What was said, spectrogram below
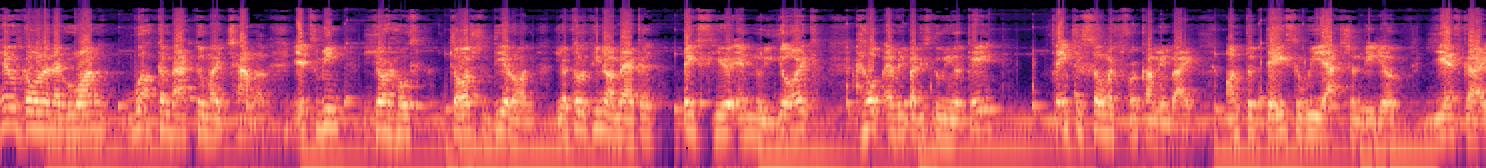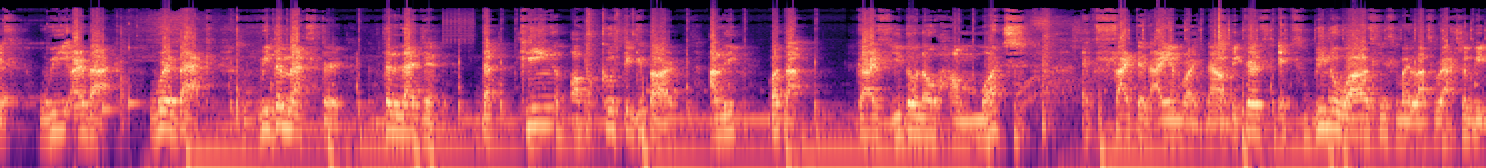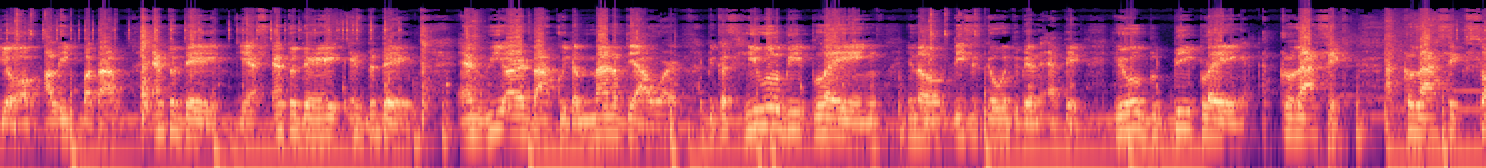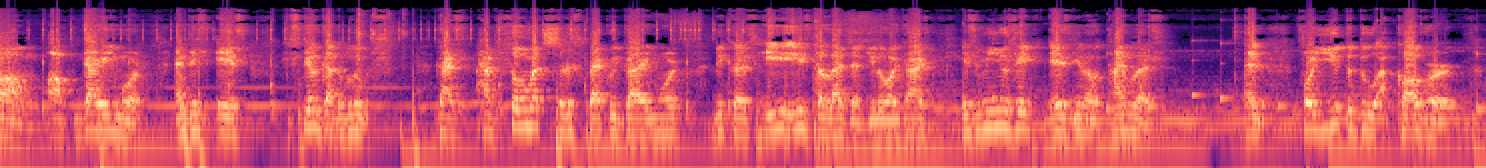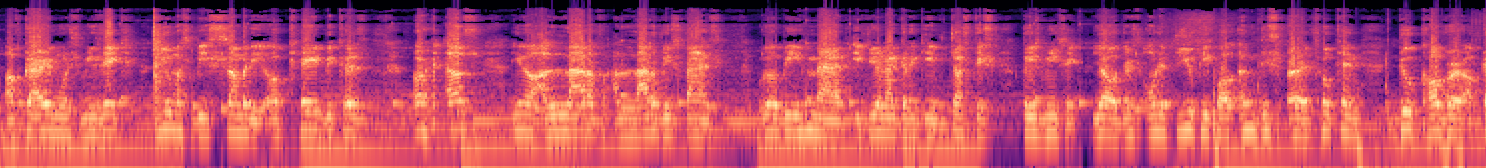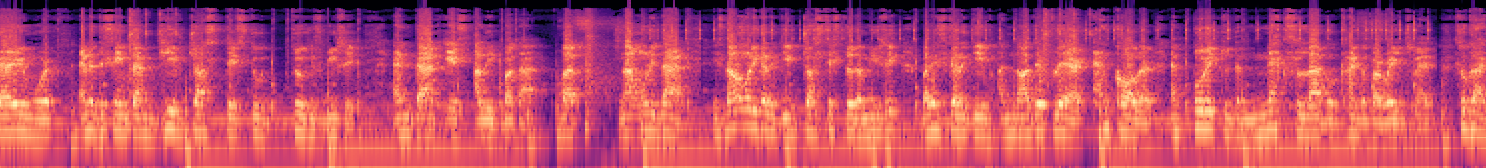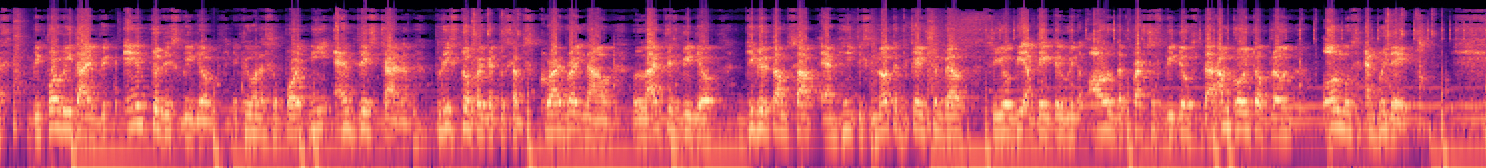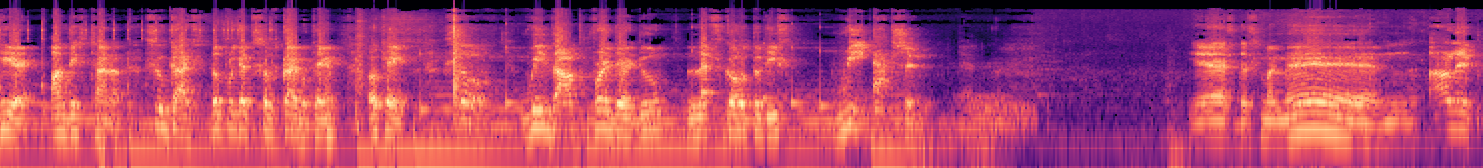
Hey, what's going on everyone? Welcome back to my channel. It's me, your host, Josh Dieron, your Filipino-American based here in New York. I hope everybody's doing okay. Thank you so much for coming by. On today's reaction video, yes guys, we are back. We're back with the master, the legend, the king of acoustic guitar, Alip Ba Ta. Guys, you don't know how much excited I am right now because it's been a while since my last reaction video of Alip Ba Ta and today, yes, and today is the day and we are back with the man of the hour because he will be playing, you know, this is going to be an epic. He will be playing a classic, a classic song of Gary Moore and this is He Still Got the Blues. Guys, I have so much respect with Gary Moore because he is the legend, you know what guys? His music is, you know, timeless. And for you to do a cover of Gary Moore's music, you must be somebody, okay? Because, or else, you know, a lot of, a lot of his fans will be mad if you're not gonna give justice to his music. Yo, there's only a few people on this earth who can do cover of Gary Moore and at the same time give justice to, to his music. And that is Alip Ba Ta. But not only that, he's not only gonna give justice to the music, but he's gonna give another flair and color and put it to the next level kind of arrangement. So guys, before we dive into this video, if you wanna support me and this channel, please don't forget to subscribe right now, like this video, give it a thumbs up, and hit this notification bell so you'll be updated with all of the precious videos that I'm going to upload almost every day here on this channel. So guys, don't forget to subscribe, okay? Okay, so without further ado, let's go to this reaction. Yes, that's my man, Alip.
